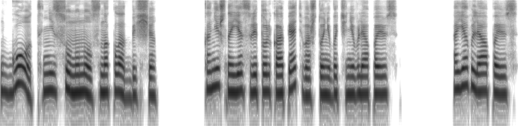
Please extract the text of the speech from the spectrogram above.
Год не суну нос на кладбище. Конечно, если только опять во что-нибудь не вляпаюсь. А я вляпаюсь,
